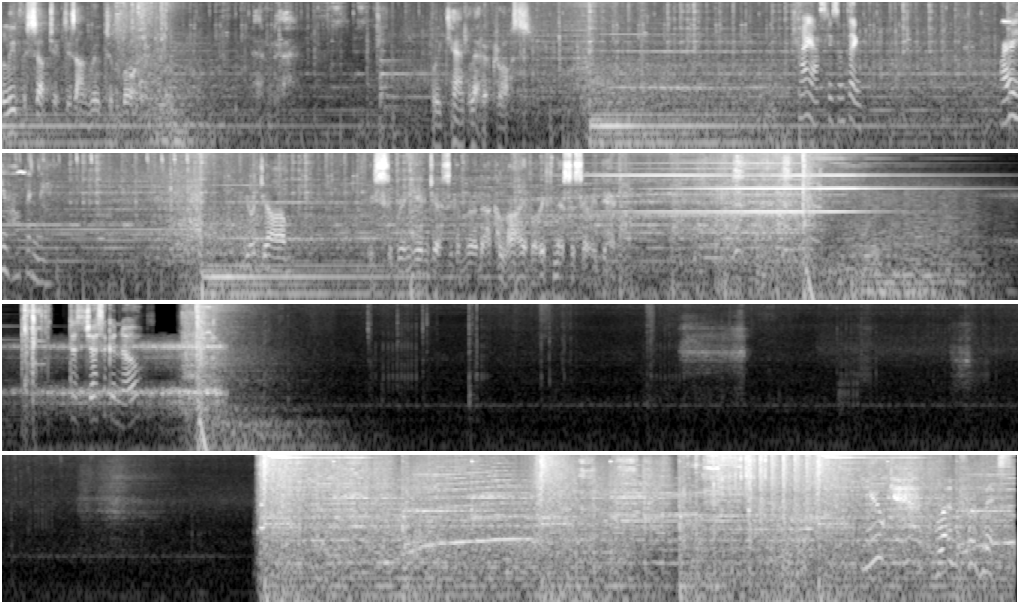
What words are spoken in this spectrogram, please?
believe the subject is en route to the border. And, uh, we can't let her cross. Can I ask you something? Why are you helping me? Your job is to bring in Jessica Murdoch alive, or if necessary, dead. Does Jessica know? Run from this.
